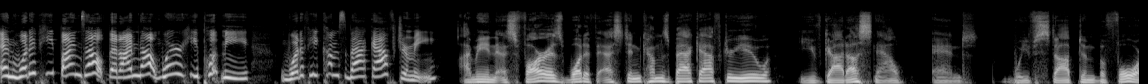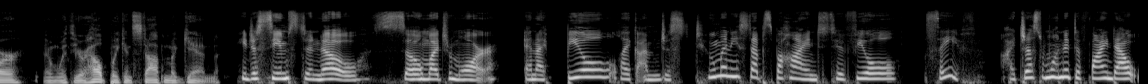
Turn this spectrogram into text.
And what if he finds out that I'm not where he put me? What if he comes back after me? I mean, as far as what if Eston comes back after you, you've got us now, and we've stopped him before, and with your help, we can stop him again. He just seems to know so much more. And I feel like I'm just too many steps behind to feel safe. I just wanted to find out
